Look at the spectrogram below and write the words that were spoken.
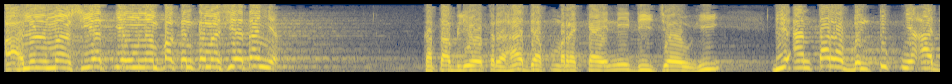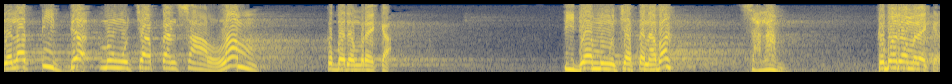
ahlul maksiat yang menampakkan kemaksiatannya kata beliau terhadap mereka ini dijauhi di antara bentuknya adalah tidak mengucapkan salam kepada mereka. Tidak mengucapkan apa? Salam kepada mereka.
